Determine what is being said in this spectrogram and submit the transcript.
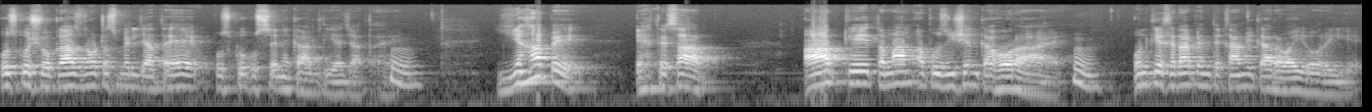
उसको शोकाज नोटिस मिल जाता है उसको उससे निकाल दिया जाता है। यहाँ पे एहतसाब आपके तमाम अपोजिशन का हो रहा है। उनके खिलाफ इंतकामी कार्रवाई हो रही है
